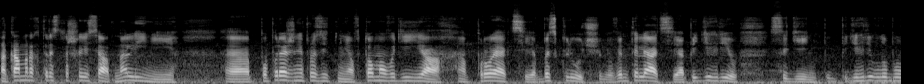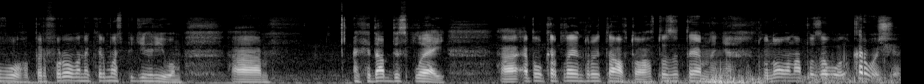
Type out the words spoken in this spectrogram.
на камерах 360, на лінії, е, попередження про зіткнення, втома водія, проекція, безключ, вентиляція, підігрів сидінь, підігрів лобового, перфороване кермо з підігрівом, е, head-up дисплей. е, Apple CarPlay Android Auto, автозатемнення, тонована по заводу. Коротше,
